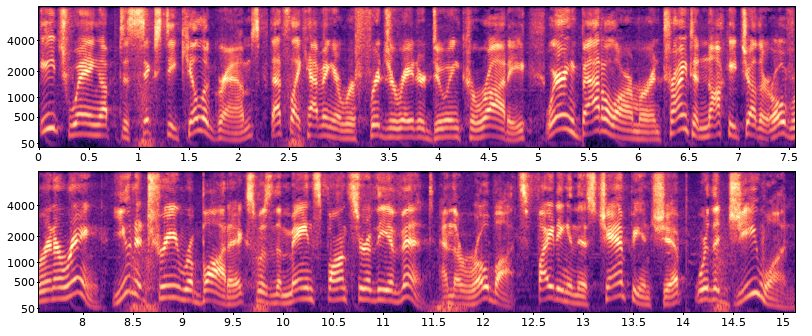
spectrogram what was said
each weighing up to 60 kilograms. That's like having a refrigerator doing karate, wearing battle armor and trying to knock each other over in a ring. Unitree Robotics was the main sponsor of the event, and the robots fighting in this championship were the G1.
